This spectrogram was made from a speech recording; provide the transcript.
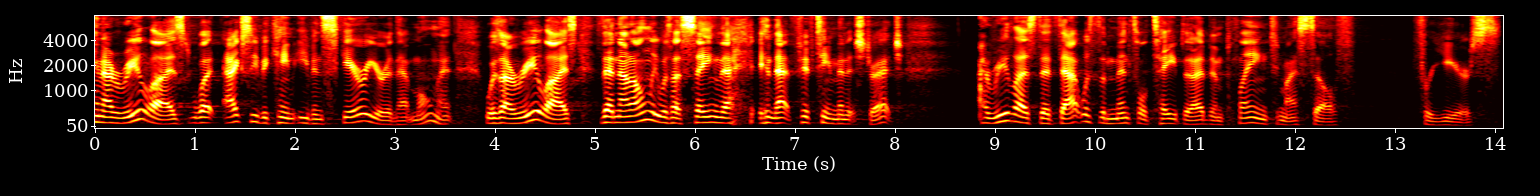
And I realized what actually became even scarier in that moment was I realized that not only was I saying that in that 15 minute stretch, I realized that that was the mental tape that I'd been playing to myself for years.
